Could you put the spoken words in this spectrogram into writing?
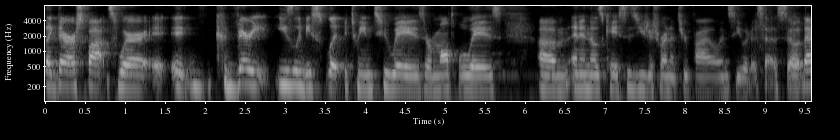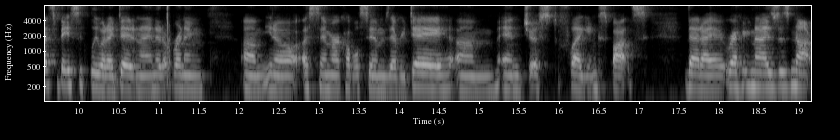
like there are spots where it, it could very easily be split between two ways or multiple ways um, and in those cases, you just run it through Pio and see what it says. So that's basically what I did. And I ended up running, um, you know, a sim or a couple sims every day um, and just flagging spots that I recognized as not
